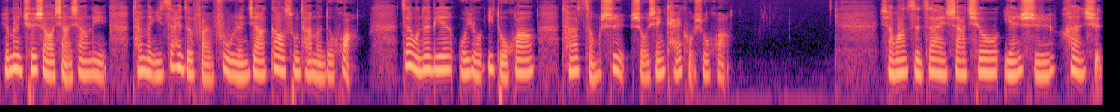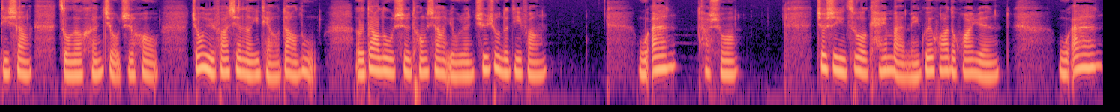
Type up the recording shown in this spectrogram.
人们缺少想象力，他们一再的反复人家告诉他们的话。在我那边，我有一朵花，它总是首先开口说话。小王子在沙丘、岩石和雪地上走了很久之后，终于发现了一条道路，而道路是通向有人居住的地方。午安。他说：“这是一座开满玫瑰花的花园。”午安，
